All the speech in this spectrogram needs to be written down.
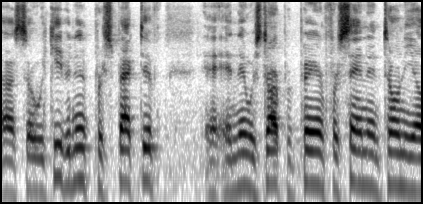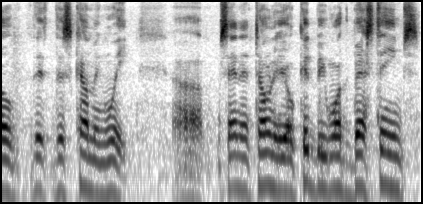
uh, so we keep it in perspective, and, and, then we start preparing for San Antonio this, this coming week. Uh, San Antonio could be one of the best teams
